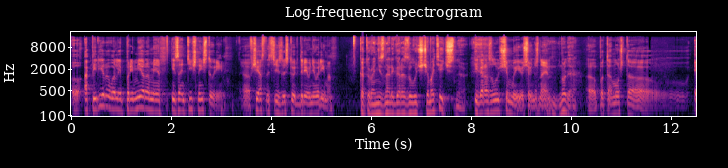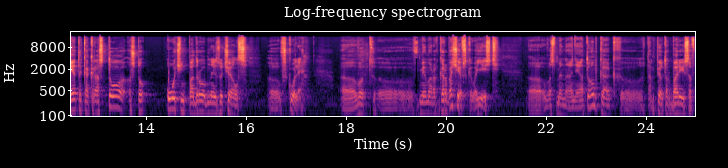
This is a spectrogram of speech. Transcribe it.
э, оперировали примерами из античной истории, э, в частности, из истории Древнего Рима. Которую они знали гораздо лучше, чем отечественную. И гораздо лучше, чем мы ее сегодня знаем. Ну да. Потому что это как раз то, что очень подробно изучалось в школе. Вот в мемуарах Горбачевского есть воспоминания о том, как там Петр Борисов,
